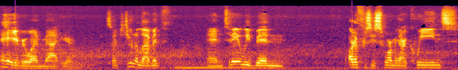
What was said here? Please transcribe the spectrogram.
Hey everyone, Matt here. So it's June 11th, and today we've been artificially swarming our queens.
